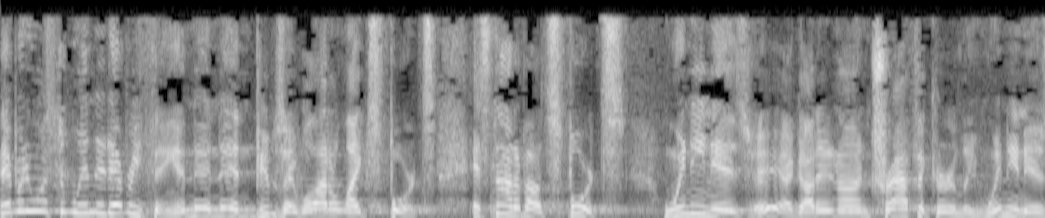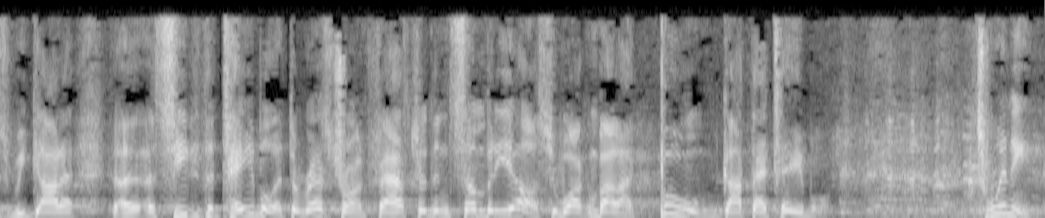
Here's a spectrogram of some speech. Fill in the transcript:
Everybody wants to win at everything. And, and, and people say, well, I don't like sports. It's not about sports. Winning is, hey, I got in on traffic early. Winning is, we got a, a seat at the table at the restaurant faster than somebody else. You're walking by like, boom, got that table. It's winning.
